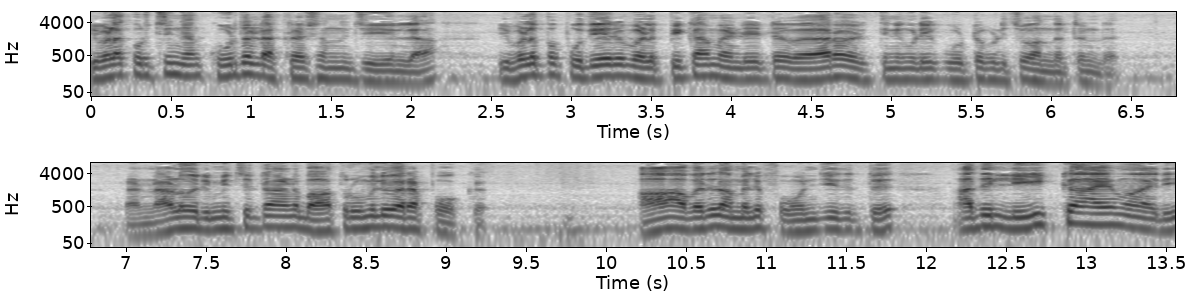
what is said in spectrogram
ഇവളെ കുറിച്ച് ഞാൻ കൂടുതൽ ഡെക്കറേഷൻ ഒന്നും ചെയ്യില്ല. ഇവളിപ്പോ പുതിയൊരു വെളുപ്പിക്കാൻ വേണ്ടിയിട്ട് വേറെ ഒരുത്തിനും കൂടി കൂട്ടുപിടിച്ച് വന്നിട്ടുണ്ട്. രണ്ടാളും ഒരുമിച്ചിട്ടാണ് ബാത്റൂമിൽ വരെ പോക്ക്. ആ അവർ തമ്മിൽ ഫോൺ ചെയ്തിട്ട് അത് ലീക്കായ മാതിരി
